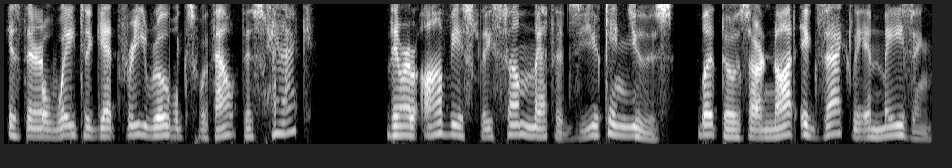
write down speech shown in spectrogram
Is there a way to get free Robux without this hack? There are obviously some methods you can use, but those are not exactly amazing.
